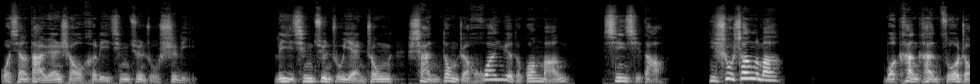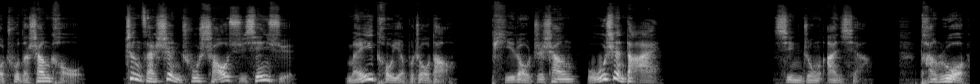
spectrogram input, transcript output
我向大元首和沥青郡主施礼，沥青郡主眼中闪动着欢悦的光芒，欣喜道：“你受伤了吗？”我看看左肘处的伤口，正在渗出少许鲜血，眉头也不皱道：“皮肉之伤，无甚大碍。”心中暗想。倘若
